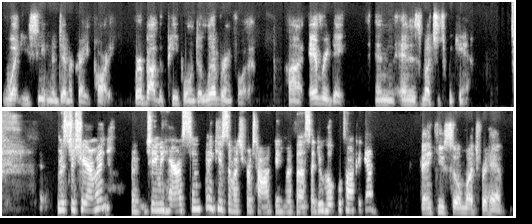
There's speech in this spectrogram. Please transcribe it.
what you see in the Democratic Party. We're about the people and delivering for them uh, every day and, and as much as we can. Mr. Chairman, Jaime Harrison, thank you so much for talking with us. I do hope we'll talk again. Thank you so much for having me.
